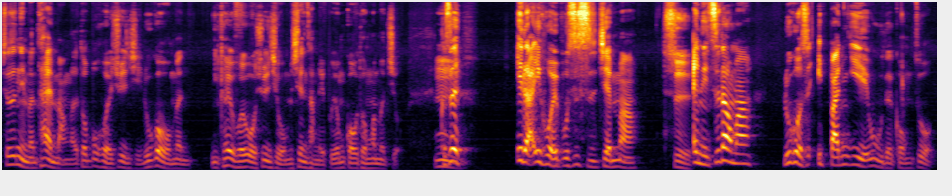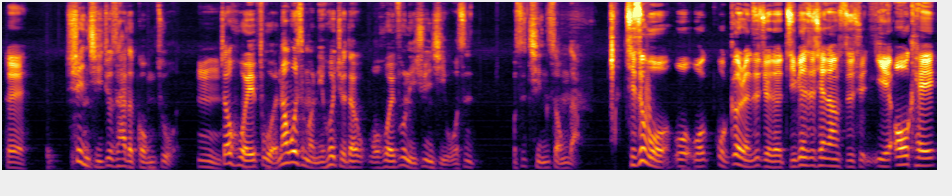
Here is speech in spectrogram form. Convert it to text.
就是你们太忙了都不回讯息。如果我们你可以回我讯息，我们现场也不用沟通那么久。可是，一来一回不是时间吗？是。哎，你知道吗？如果是一般业务的工作，对，讯息就是他的工作。嗯，就回复了。那为什么你会觉得我回复你讯息，我是我是轻松的啊？其实我我我我个人是觉得，即便是线上咨询也 OK，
